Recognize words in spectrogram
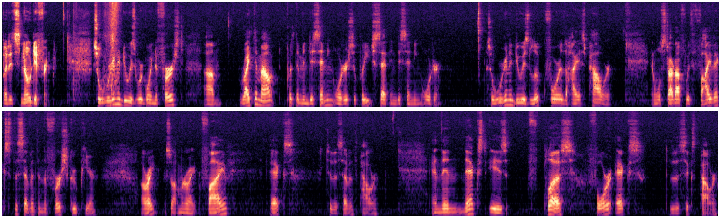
but it's no different. So what we're going to do is we're going to first um, write them out, put them in descending order, so put each set in descending order. So what we're going to do is look for the highest power. And we'll start off with 5x to the 7th in the first group here. Alright, so I'm going to write 5x to the 7th power. And then next is plus 4x to the 6th power.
